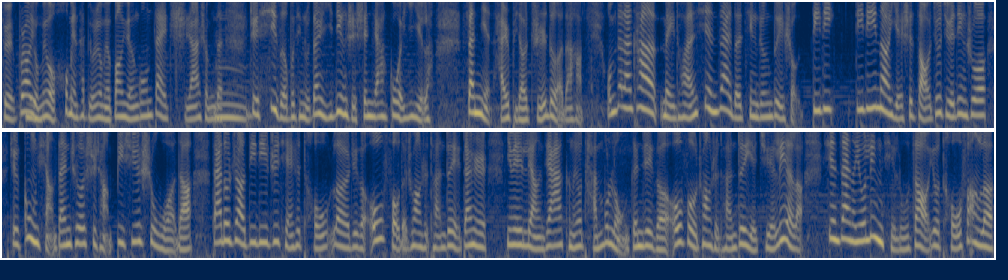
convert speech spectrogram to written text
对，不知道有没有后面他比如有没有帮员工代持啊什么的，这个细则不清楚，但是一定是身家过亿了，三年还是比较值得的哈。我们再来看美团现在的竞争对手滴滴。滴滴呢也是早就决定说，这个共享单车市场必须是我的。大家都知道，滴滴之前是投了这个 ofo 的创始团队，但是因为两家可能又谈不拢，跟这个 ofo 创始团队也决裂了。现在呢又另起炉灶，又投放了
